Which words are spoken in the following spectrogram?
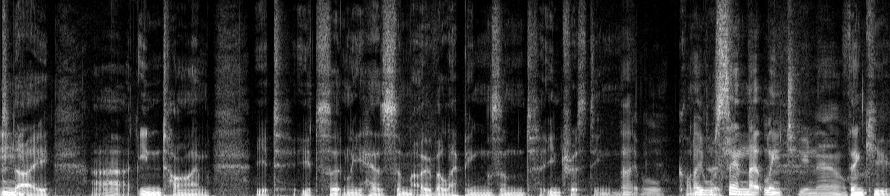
Mm. today uh, in time. It it certainly has some overlappings and interesting. I will. I will send that link to you now. Thank you.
